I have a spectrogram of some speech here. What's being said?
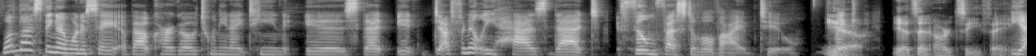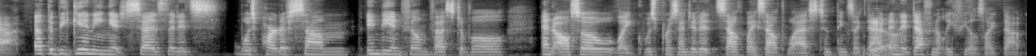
One last thing I want to say about Cargo 2019 is that it definitely has that film festival vibe too. Yeah. yeah, it's an artsy thing. Yeah, at the beginning it says that it's was part of some Indian film festival and also like was presented at South by Southwest and things like that Yeah. and it definitely feels like that.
